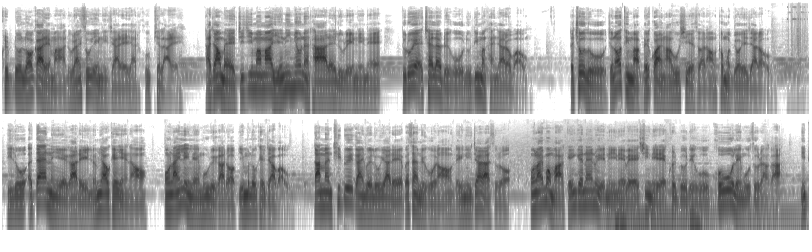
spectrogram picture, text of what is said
crypto လောကထဲမှာလူတိုင်းစိုးရိမ်နေကြတဲ့အရာတစ်ခုဖြစ်လာတယ်။ဒါကြောင့်ပဲကြီးကြီးမားမားရင်းနှီးမြှုပ်နှံထားရတဲ့လူတွေအနေနဲ့သူတို့ရဲ့အချက်လက်တွေကိုလူတိမခံကြတော့ပါဘူး။တချို့ဆိုကျွန်တော်ဒီမှာ Bitcoin 5ခုရှိရဆိုတာတော့ထုတ်မပြောရကြတော့ဘူး။ဒီလိုအသက်အနည်းရကတွေလွန်မြောက်ခဲ့ရင်တော့ online လိမ်လည်မှုတွေကတော့ပြေးမလွတ်ခဲ့ကြပါဘူး။တာမန်ထိတွေ့ကင်တွယ်လို့ရတဲ့ပတ်စံတွေကိုတော့လိမ်နေကြတာဆိုတော့ online ပေါ်မှာကိန်းကနန်းတွေအနေနဲ့ပဲရှိနေတဲ့ crypto တွေကိုခိုးဖို့လိမ်မှုဆိုတာကဤပ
